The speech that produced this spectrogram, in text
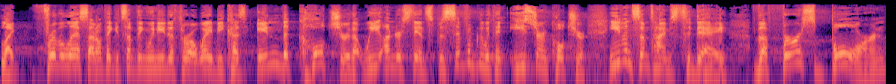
like frivolous. I don't think it's something we need to throw away because in the culture that we understand, specifically within Eastern culture, even sometimes today, the firstborn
